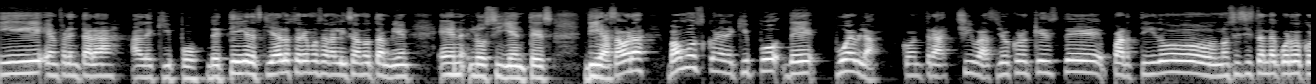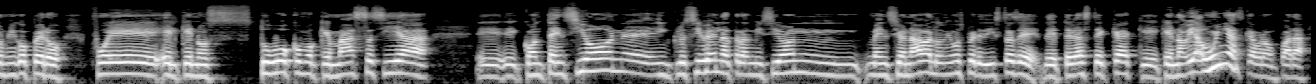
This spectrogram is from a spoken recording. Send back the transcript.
y enfrentará al equipo de Tigres, que ya lo estaremos analizando también en los siguientes días. Ahora vamos con el equipo de Puebla contra Chivas. Yo creo que este partido, no sé si están de acuerdo conmigo, pero fue el que nos tuvo como que más hacía eh, contención, eh, inclusive en la transmisión mencionaban los mismos periodistas de, TV Azteca que, no había uñas, cabrón, para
